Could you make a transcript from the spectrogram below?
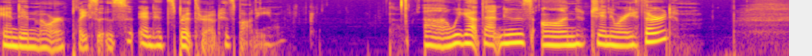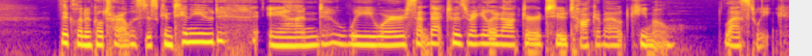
and in more places and had spread throughout his body. Uh, we got that news on January 3rd. The clinical trial was discontinued, and we were sent back to his regular doctor to talk about chemo last week.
